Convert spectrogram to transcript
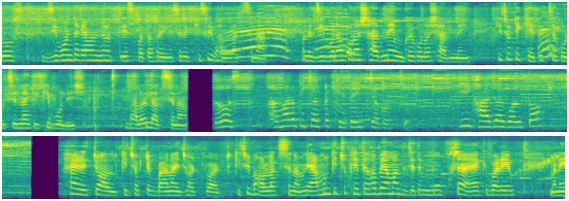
দোস্ত জীবনটা কেমন যেন তেজপাতা হয়ে গেছে রে কিছুই ভালো লাগছে না। মানে জীবনেও কোনো স্বাদ নেই মুখে কোনো স্বাদ নেই। কিছু একটু খেতে ইচ্ছা করছে না কি কি বলিস? ভালোই লাগছে না। দোস্ত আমারও কিছু একটা খেতে ইচ্ছা করছে। কি খাওয়া যায় বলতো? হ্যাঁ রে চল কিছু একটা বানাই ঝটপট। কিছুই ভালো লাগছে না। মানে এমন কিছু খেতে হবে আমাদের যাতে মুখটা একেবারে মানে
